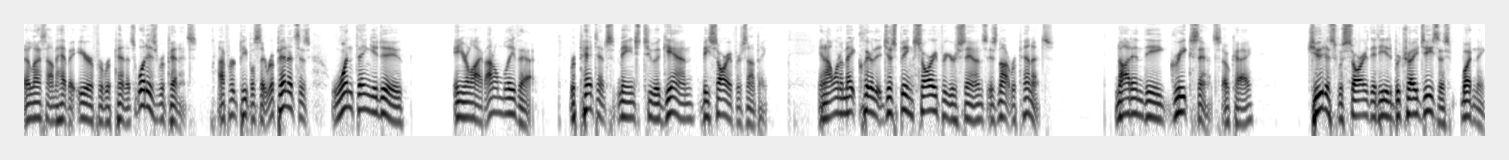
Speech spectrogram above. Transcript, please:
unless I have an ear for repentance. What is repentance? I've heard people say repentance is one thing you do in your life. I don't believe that. Repentance means to again be sorry for something. And I want to make clear that just being sorry for your sins is not repentance, not in the Greek sense, okay? Judas was sorry that he had betrayed Jesus, wasn't he?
